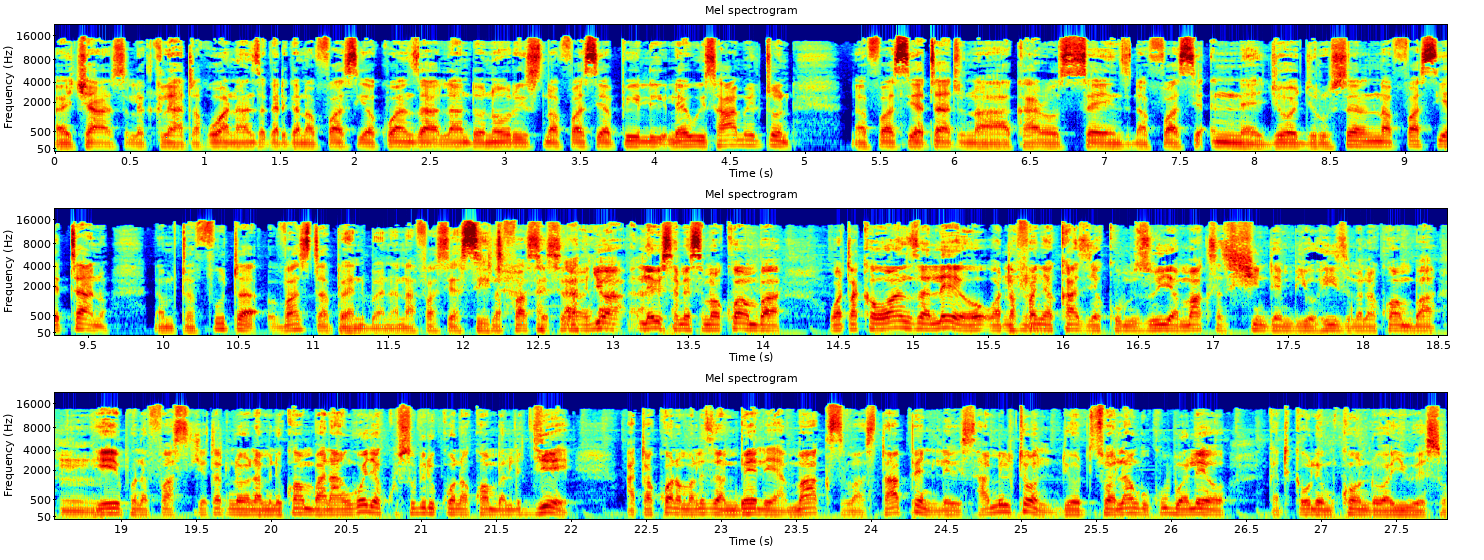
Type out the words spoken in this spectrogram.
eh, Charles Leclerc atakuwa anaanza katika nafasi ya kwanza, Lando Norris nafasi ya pili, Lewis Hamilton nafasi ya tatu na Carlos Sainz nafasi ya nne, George Russell nafasi ya tano na mtafuta Verstappen bana nafasi ya sita. nafasi ya sita. unajua lewis amesema kwamba watakaoanza leo watafanya mm-hmm. kazi ya kumzuia max asishinde mbio hizi maana kwamba mm. yeye yupo nafasi ya tatu ndio naamini kwamba anangoja kusubiri kuona kwamba je atakuwa anamaliza mbele ya max verstappen lewis hamilton ndio swali langu kubwa leo katika ule mkondo wa US,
